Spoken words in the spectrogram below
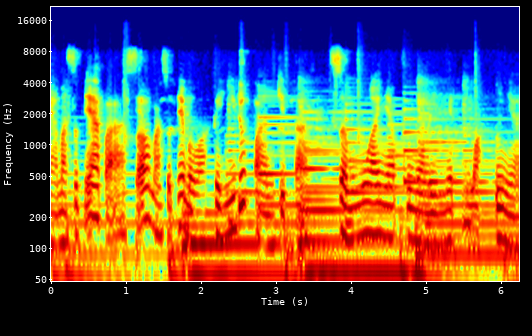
Ya, maksudnya apa? So, maksudnya bahwa kehidupan kita semuanya punya limit waktunya.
